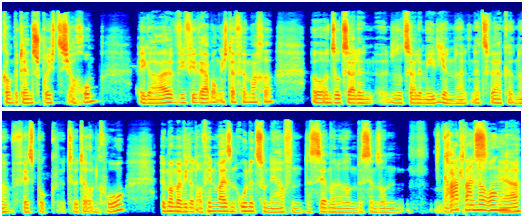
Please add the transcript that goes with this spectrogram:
Kompetenz spricht sich auch rum egal wie viel Werbung ich dafür mache. Und soziale, soziale Medien, halt Netzwerke, ne? Facebook, Twitter und Co. Immer mal wieder darauf hinweisen, ohne zu nerven. Das ist ja immer so ein bisschen so ein Gratwanderung. Ja.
